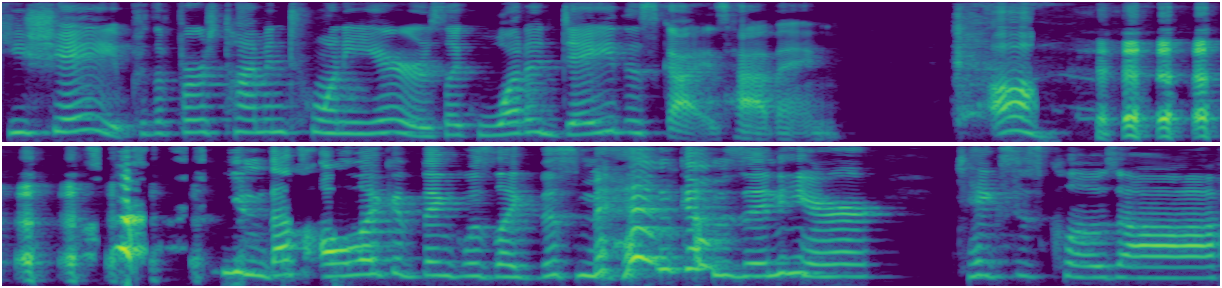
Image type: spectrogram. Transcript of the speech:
he shaved for the first time in 20 years. Like what a day this guy is having. Oh, you know, that's all I could think was like this man comes in here, takes his clothes off,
